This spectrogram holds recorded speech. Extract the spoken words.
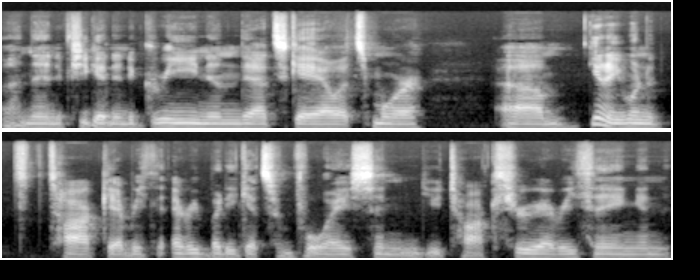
And then if you get into green in that scale, it's more, um, you know, you want to talk everything. Everybody gets a voice, and you talk through everything, and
